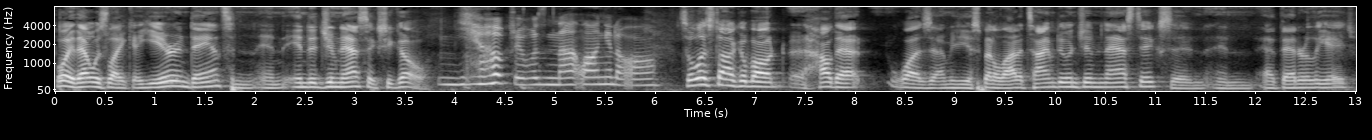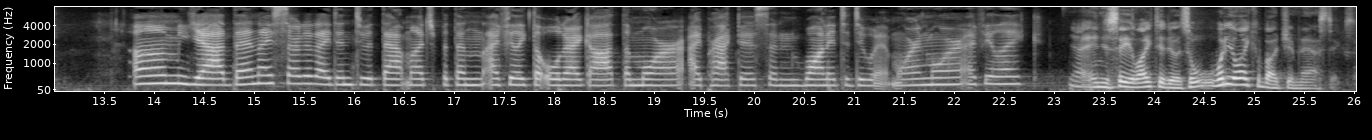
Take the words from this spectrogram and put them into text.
boy, that was like a year in dance and, and into gymnastics you go. Yep, it was not long at all. So let's talk about uh, how that was. I mean, you spent a lot of time doing gymnastics and, and at that early age? Um, yeah, then I started, I didn't do it that much, but then I feel like the older I got, the more I practiced and wanted to do it more and more, I feel like. Yeah, and you say you like to do it. So what do you like about gymnastics?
